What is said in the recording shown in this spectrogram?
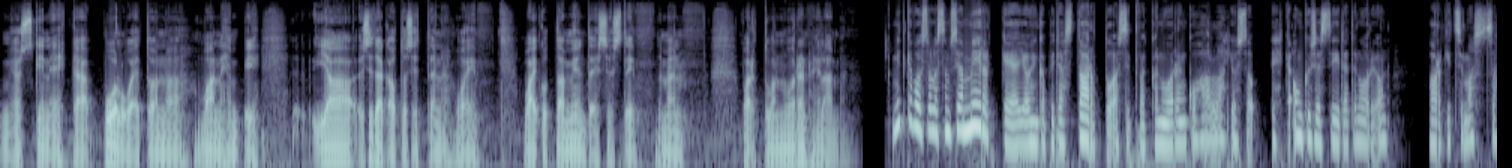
myöskin ehkä puolueeton vanhempi ja sitä kautta sitten voi vaikuttaa myönteisesti tämän varttuvan nuoren elämään. Mitkä voisivat olla sellaisia merkkejä, joihin pitäisi tarttua sitten vaikka nuoren kohdalla, jossa ehkä on kyse siitä, että nuori on harkitsemassa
